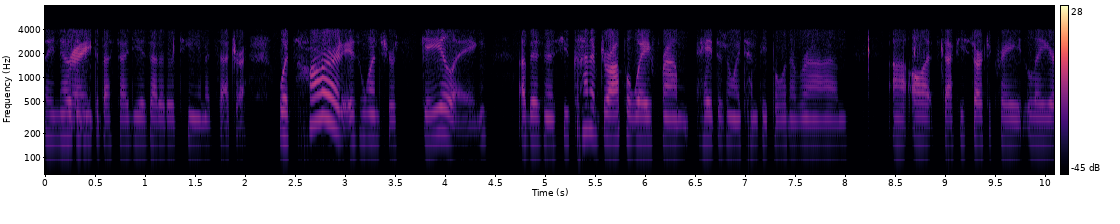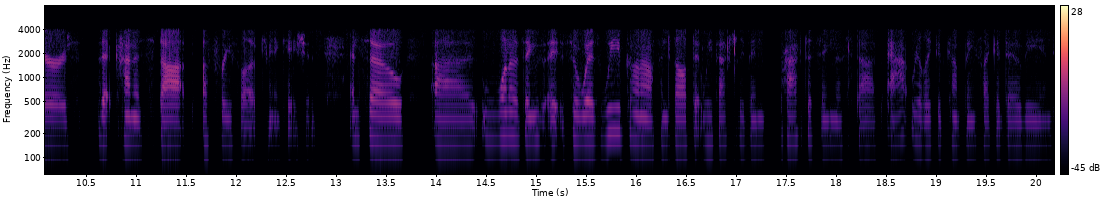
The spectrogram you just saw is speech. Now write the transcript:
They know they need the best ideas out of their team, et cetera. What's hard is once you're scaling a business, you kind of drop away from, hey, there's only 10 people in a room, uh, all that stuff. You start to create layers that kind of stop a free flow of communications. And so uh, one of the things, so as we've gone off and developed it, we've actually been practicing this stuff at really good companies like Adobe and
